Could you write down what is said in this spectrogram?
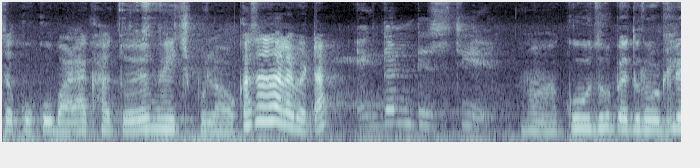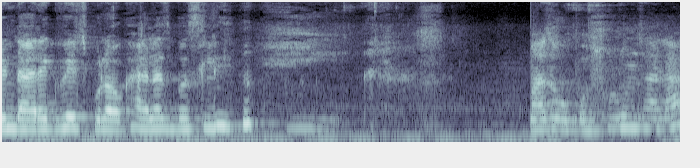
आमचा कुकू बाळा खातोय व्हेज पुलाव. कसा झाला बेटा? एकदम टेस्टी आहे. हा कू झोपेतून उठली डायरेक्ट व्हेज पुलाव खायलाच बसली. माझा उपवास सोडून झाला.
